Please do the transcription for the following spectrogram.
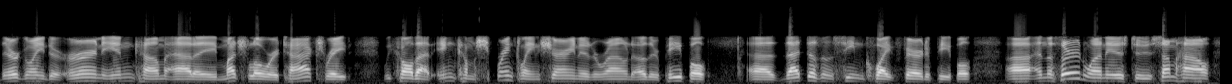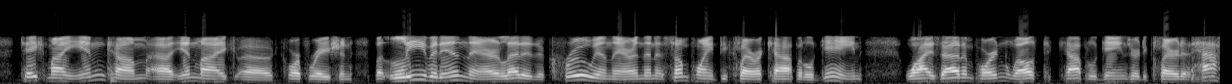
they're going to earn income at a much lower tax rate. We call that income sprinkling, sharing it around other people. Uh, that doesn't seem quite fair to people. Uh, and the third one is to somehow take my income uh, in my uh, corporation, but leave it in there, let it accrue in there, and then at some point declare a capital gain. Why is that important? Well, t- capital gains are declared at half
